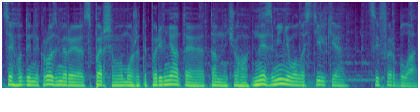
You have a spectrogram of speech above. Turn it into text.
цей годинник. Розміри з першим ви можете порівняти. Там нічого не змінювалось, тільки циферблат.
